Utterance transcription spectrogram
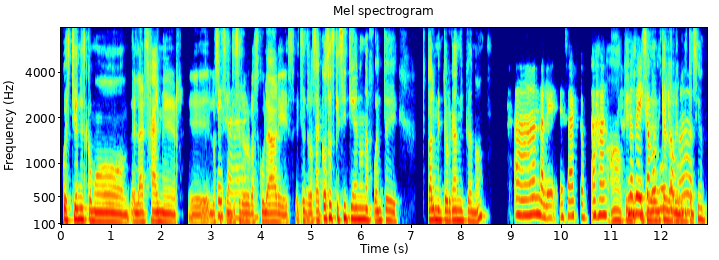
cuestiones como el Alzheimer, eh, los accidentes cerebrovasculares, etcétera. O sea, cosas que sí tienen una fuente totalmente orgánica, ¿no? Ándale, exacto. Ajá. Ah, Nos dedicamos mucho a la rehabilitación.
